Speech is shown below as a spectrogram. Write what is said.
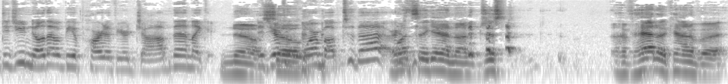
did you know that would be a part of your job then? Like, No, did you so- have to warm up to that? Once again, I've just I've had a kind of a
